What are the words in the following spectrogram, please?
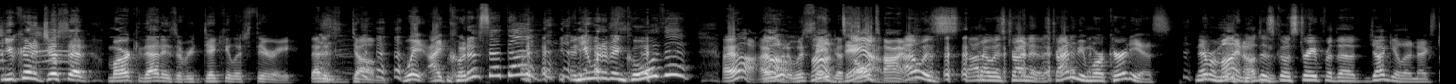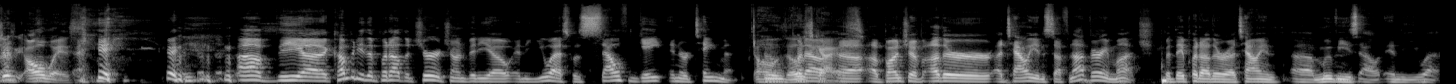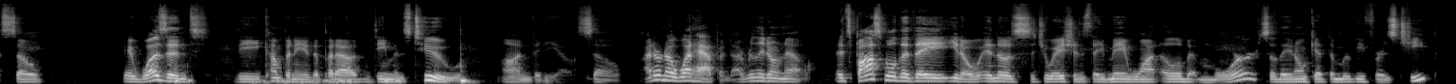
you could have just said, Mark, that is a ridiculous theory. That is dumb. wait, I could have said that, and you would have been cool with it. Yeah, I oh, would. It would oh, saved oh, us damn. all time. I was thought I was trying to was trying to be more courteous. Never mind. I'll just go straight for the jugular next time. just always. uh, the uh, company that put out the church on video in the U.S. was Southgate Entertainment. Oh, who those put out, guys. Uh, a bunch of other Italian stuff. Not very much, but they put other Italian uh, movies out in the U.S. So it wasn't the company that put out Demons Two on video. So I don't know what happened. I really don't know. It's possible that they, you know, in those situations, they may want a little bit more, so they don't get the movie for as cheap.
